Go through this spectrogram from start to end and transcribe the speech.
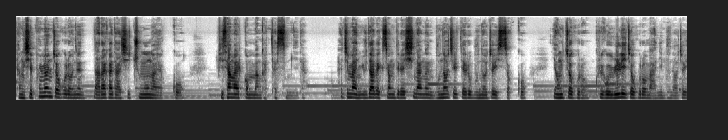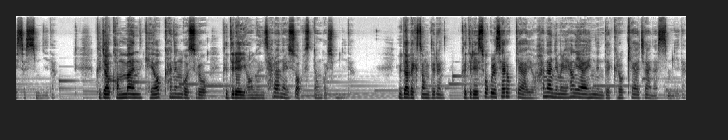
당시 표면적으로는 나라가 다시 중흥하였고 비상할 것만 같았습니다. 하지만 유다 백성들의 신앙은 무너질 대로 무너져 있었고 영적으로 그리고 윤리적으로 많이 무너져 있었습니다. 그저 겉만 개혁하는 것으로 그들의 영은 살아날 수 없었던 것입니다. 유다 백성들은 그들의 속을 새롭게 하여 하나님을 향해야 했는데 그렇게 하지 않았습니다.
